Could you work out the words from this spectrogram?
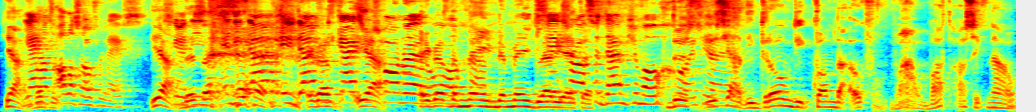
ja. Jij wat- had alles overleefd. Ja, Dus je- dus- die, en die duim, en die duim was- die keizer ja, gewoon... eh, ik was de main- de main Caesar had gladiator. zijn duimpje omhoog Dus, gegooid. dus ja, die droom die kwam daar ook van. Wauw, wat als ik nou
